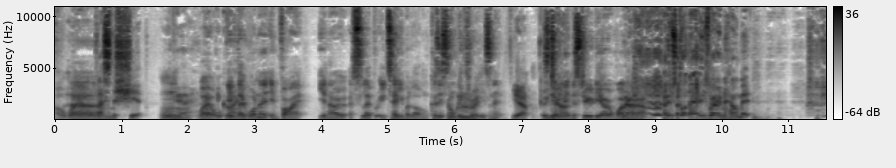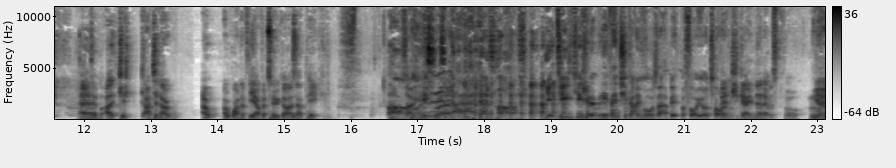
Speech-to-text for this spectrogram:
Oh, wow. Um, That's the shit. Hmm. Yeah. well, that'd be great. if they want to invite, you know, a celebrity team along, because it's normally hmm. three, isn't it? Yeah. Who Two do you know? in the studio and one. who's got that? Who's wearing the helmet? Um, I just, I don't know. Oh, oh, one of the other two guys I pick. Oh, this is bad. That's harsh. Yeah, do, you, do you remember the adventure game, or was that a bit before your time? Adventure game there, that was before. Yeah,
